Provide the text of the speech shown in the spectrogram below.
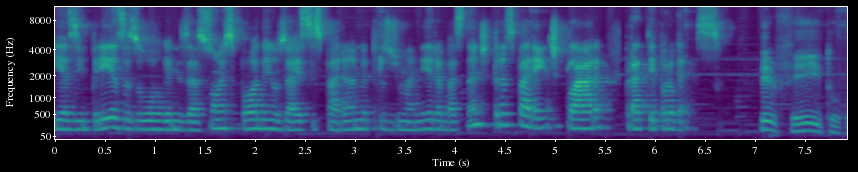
E as empresas ou organizações podem usar esses parâmetros de maneira bastante transparente e clara para ter progresso. Perfeito.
